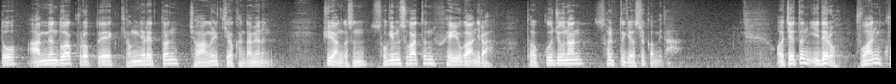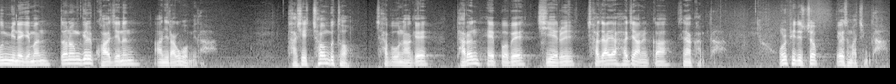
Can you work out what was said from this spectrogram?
또 안면도와 구럽도의 격렬했던 저항을 기억한다면 필요한 것은 속임수 같은 회유가 아니라 더 꾸준한 설득이었을 겁니다. 어쨌든 이대로 부안 군민에게만 떠넘길 과제는 아니라고 봅니다. 다시 처음부터 차분하게 다른 해법의 지혜를 찾아야 하지 않을까 생각합니다. 오늘 PD수첩 여기서 마칩니다.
